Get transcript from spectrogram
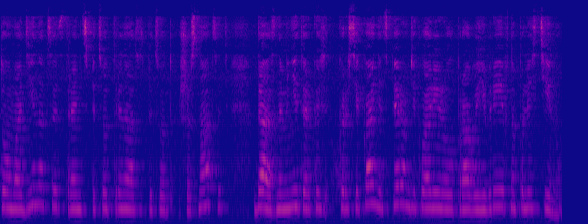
том 11, страниц 513-516. Да, знаменитый корсиканец первым декларировал право евреев на Палестину.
